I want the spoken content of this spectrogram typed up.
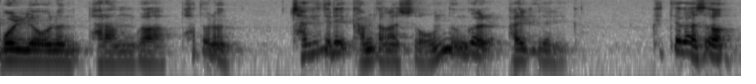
몰려오는 바람과 파도는 자기들이 감당할 수 없는 걸 알게 되니까 그때 가서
